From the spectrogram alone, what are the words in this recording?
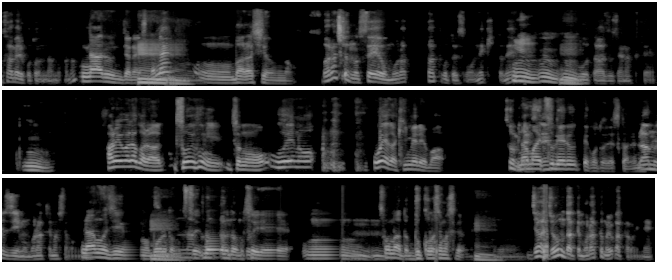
収めることになるのかな？なるんじゃないですかね。ううん、バラシオンの。バラシオンの生をもらったってことですもんね、きっとね。んうんうウォーターズじゃなくて。うん。あれはだから、そういうふうに、その、上の 親が決めれば、名前そうみたいですね。告げるってことですからね。ラムジーももらってましたもんね。ラムジーもボルトもつい、うんボルトもついで、うん、うんうんその後ぶっ殺せますけどね。うん。じゃあ、ジョンだってもらってもよかったのにね。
